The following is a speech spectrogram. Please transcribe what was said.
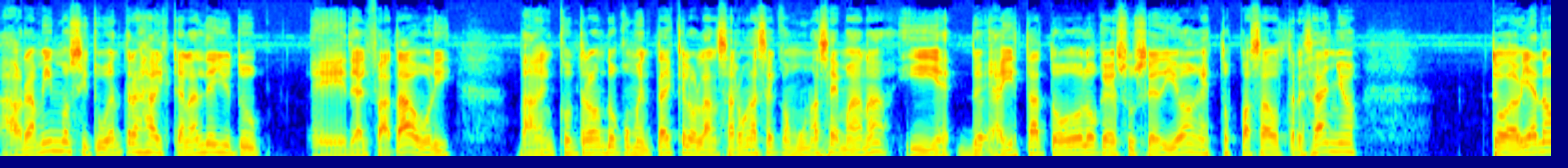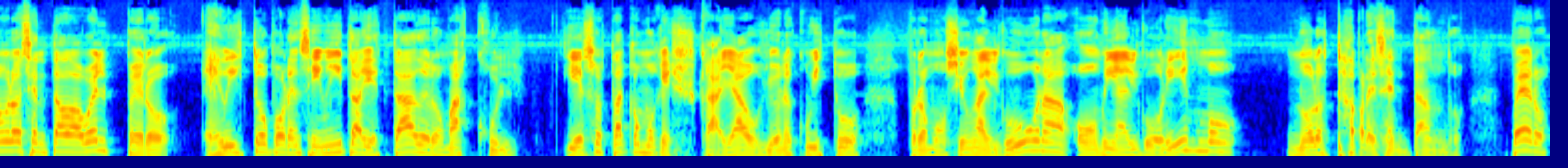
Ahora mismo, si tú entras al canal de YouTube eh, de Alfa Tauri, van a encontrar un documental que lo lanzaron hace como una semana y eh, ahí está todo lo que sucedió en estos pasados tres años. Todavía no me lo he sentado a ver, pero he visto por encimita y está de lo más cool. Y eso está como que callado. Yo no he visto promoción alguna o mi algoritmo no lo está presentando. Pero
